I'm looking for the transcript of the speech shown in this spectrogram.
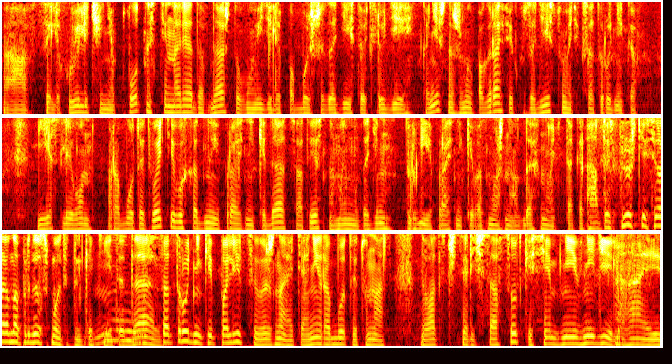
э, в целях увеличения плотности нарядов, да, чтобы мы видели побольше задействовать людей. Конечно же, мы по графику задействуем этих сотрудников. Если он работает в эти выходные праздники, да, соответственно, мы ему дадим другие праздники, возможно, отдохнуть. Так как... А, то есть плюшки все равно предусмотрены какие-то, ну, да? Сотрудники полиции, вы же знаете, они работают у нас 24 часа в сутки, 7 дней в неделю. Ага, и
